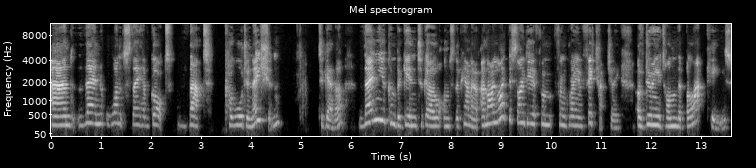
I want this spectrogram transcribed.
and then once they have got that coordination together, then you can begin to go onto the piano. And I like this idea from, from Graham Fitch actually, of doing it on the black keys.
